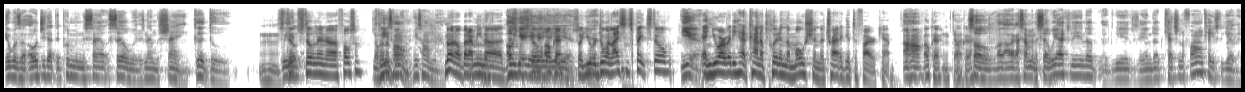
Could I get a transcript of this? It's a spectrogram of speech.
It was an OG that they put me in the cell, cell with. His name was Shane. Good dude. We- Still, still in uh, Folsom? no, Still he's in Folsom? home. He's home now. No, no, but I mean, uh, this Oh, yeah, yeah, still yeah, yeah, okay. yeah, so you were doing license plate still, Yeah. and you already had kind of put in the motion to try to get to fire camp. Uh huh. Okay, okay. So, like I said, I'm in the cell. We actually end up we end up catching a phone case together,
